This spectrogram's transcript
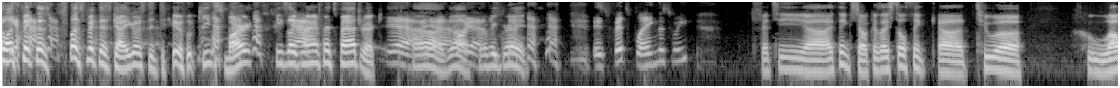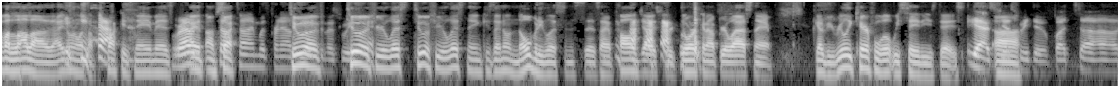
let's pick this. Let's pick this guy. He goes to Duke. He's smart. He's like Yeah. Ryan Fitzpatrick. Yeah, Oh, yeah, oh yeah, that'll be great. Is Fitz playing this week? Fitzy, uh, I think so because I still think uh, Tua Huavalala. I don't know what the fuck his name is. We're having I, a I'm tough sorry. time with pronunciation Tua, this week. Tua, if you're list, Tua, if you're listening, because I know nobody listens to this, I apologize for dorking up your last name. Got to be really careful what we say these days. Yes, Uh, yes, we do. But uh,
